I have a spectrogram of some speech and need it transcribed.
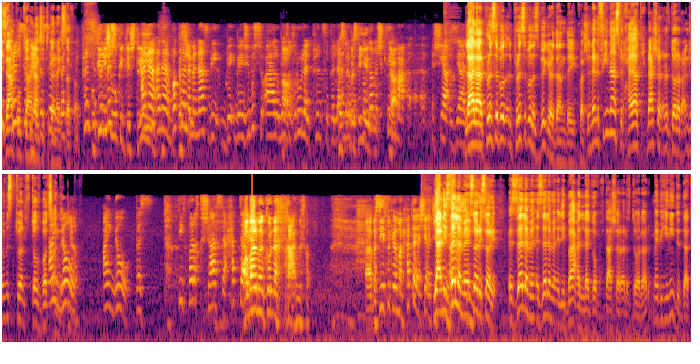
example take the it to the same، next level. وفي شيء ممكن تشتريه. أنا أنا بكره لما الناس بي بي بيجيبوا السؤال وبيصغروا له البرنسبل بس- لأنه بتطنش كثير لا. مع أشياء زيادة. لا لا البرنسبل البرنسبل is bigger than the question. لأنه في ناس بالحياة 11000 دولار عندهم 12 12 bucks اي عندك. نو I know بس في فرق شاسع حتى عقبال ما نكون عنه. آه، بس هي الفكرة لما حتى اشياء يعني تشتريها زلمه عشان- sorry sorry الزلمة الزلمة اللي باع الليجو ب 11000 دولار maybe he needed that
